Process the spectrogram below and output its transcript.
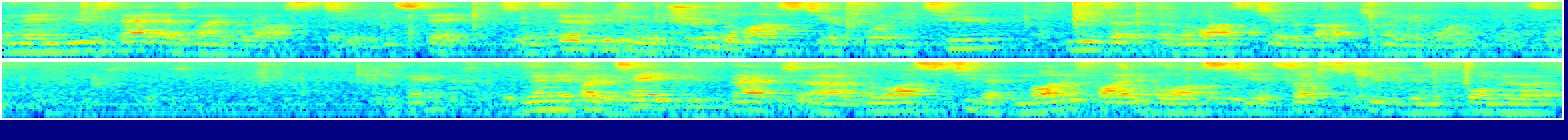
and then use that as my velocity instead. So instead of using the true velocity of 42, use a, a velocity of about 21 and something. Okay? And then if I take that uh, velocity, that modified velocity, and substitute it in the formula,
